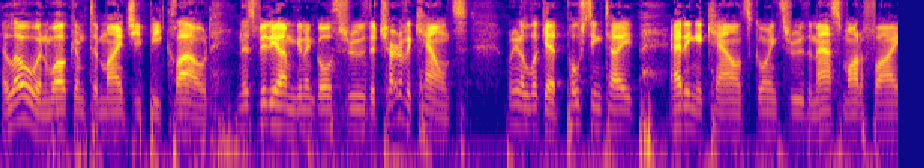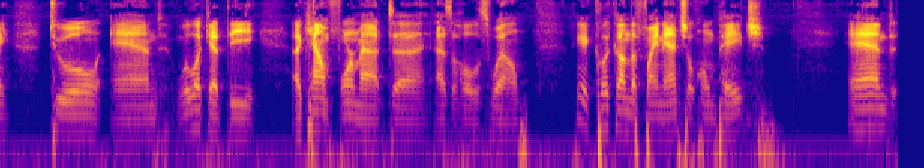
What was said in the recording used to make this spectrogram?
Hello and welcome to MyGP Cloud. In this video I'm going to go through the chart of accounts. We're going to look at posting type, adding accounts, going through the mass modify tool, and we'll look at the account format uh, as a whole as well. I'm going to click on the financial homepage and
